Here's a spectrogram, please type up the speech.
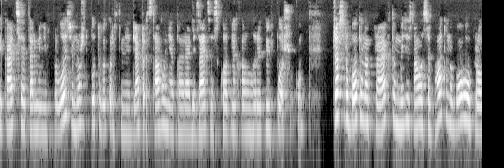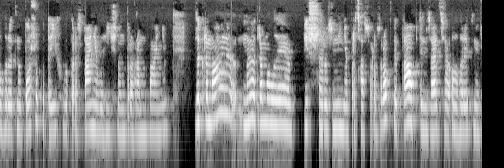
уніфікація термінів в пролозі можуть бути використані для представлення та реалізації складних алгоритмів пошуку. Під час роботи над проектом ми дізналися багато нового про алгоритми пошуку та їх використання в логічному програмуванні. Зокрема, ми отримали більше розуміння процесу розробки та оптимізації алгоритмів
